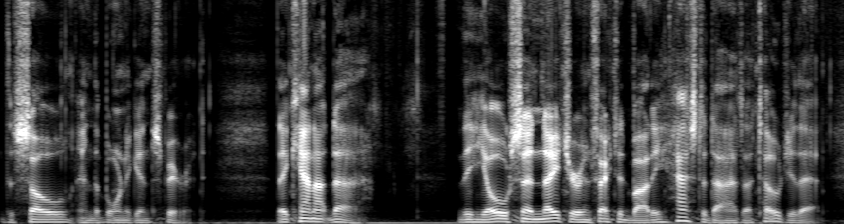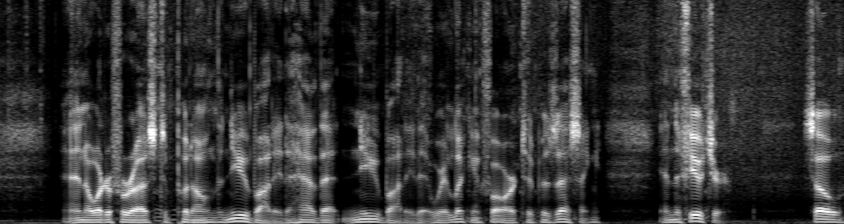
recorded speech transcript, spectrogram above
the soul and the born again spirit. They cannot die. The old sin nature infected body has to die, as I told you that in order for us to put on the new body, to have that new body that we're looking forward to possessing in the future. So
